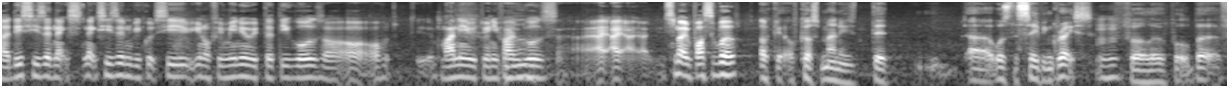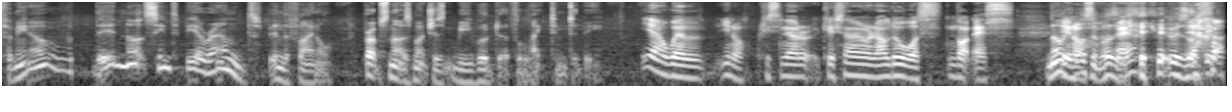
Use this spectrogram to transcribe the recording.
Uh, this season, next next season, we could see you know Firmino with 30 goals or, or, or Mane with 25 Mm. goals. I, I, I, it's not impossible. Okay, of course, Mane did uh, was the saving grace Mhm. for Liverpool, but Firmino did not seem to be around in the final. Perhaps not as much as we would have liked him to be. Yeah, well, you know, Cristiano Cristiano Ronaldo was not as No, it know, wasn't, was it? eh? it was like, yeah.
